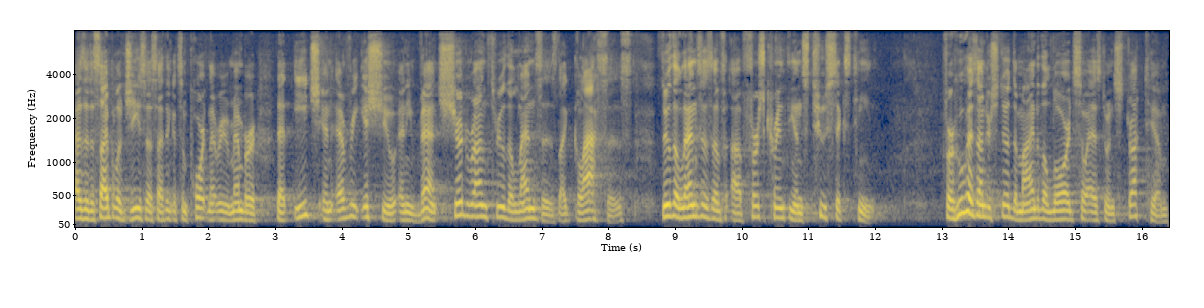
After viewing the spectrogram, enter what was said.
As a disciple of Jesus, I think it's important that we remember that each and every issue and event should run through the lenses, like glasses, through the lenses of uh, 1 Corinthians 2:16. For who has understood the mind of the Lord so as to instruct him?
